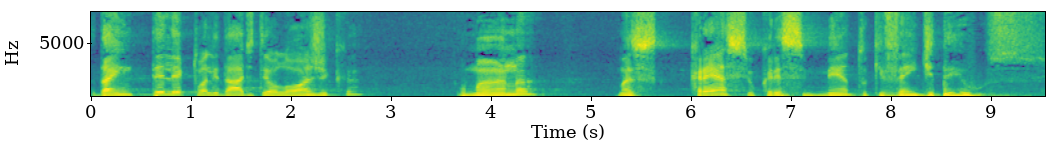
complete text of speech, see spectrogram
da intelectualidade teológica humana, mas cresce o crescimento que vem de Deus.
